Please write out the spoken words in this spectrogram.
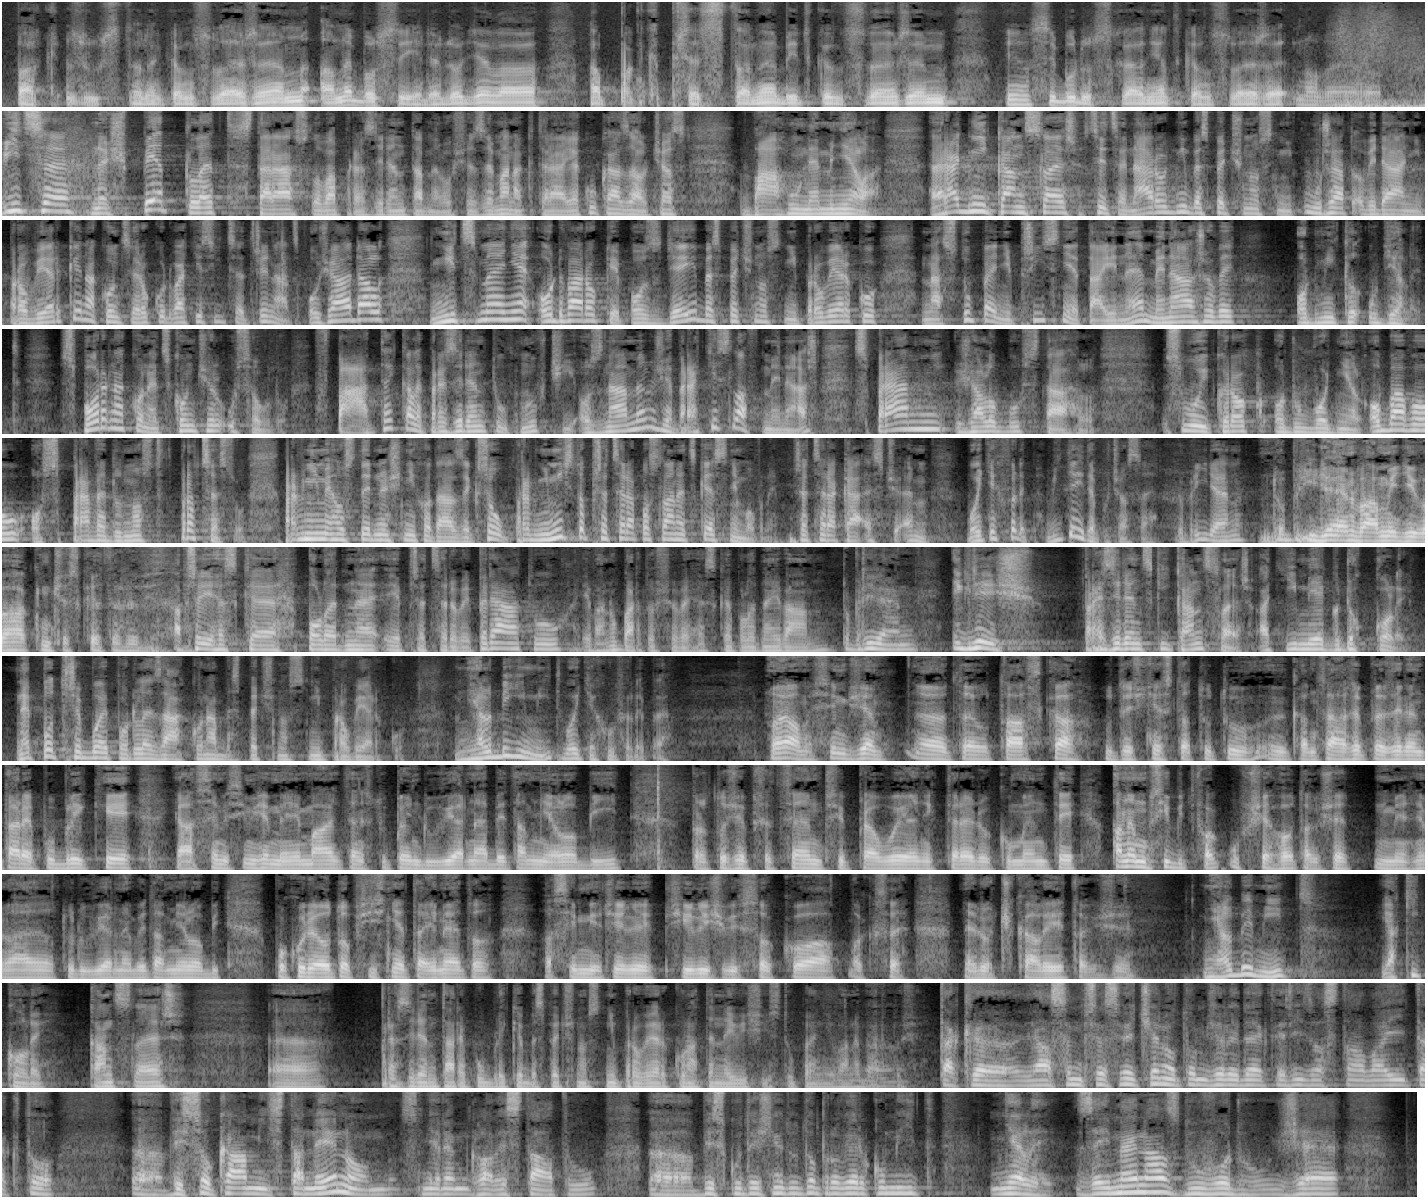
pak zůstane kancléřem, anebo si jede dodělá a pak přestane být kancléřem. Já si budu schánět kancléře nového. Více než pět let stará slova prezidenta Miloše Zemana, která, jak ukázal čas, váhu neměla. Radní kancléř sice Národní bezpečnostní úřad o vydání prověrky na konci roku 2013 požádal, nicméně o dva roky později bezpečnostní prověrku na stupeň přísně tajné Minářovi odmítl udělit. Spor nakonec skončil u soudu. V pátek ale prezidentův mluvčí oznámil, že Bratislav Minář správní žalobu stáhl. Svůj krok odůvodnil obavou o spravedlnost v procesu. Prvními hosty dnešních otázek jsou první místo předseda poslanecké sněmovny, předseda KSČM Vojtěch Filip. Vítejte počase. Dobrý den. Dobrý den vám i divákům České televize. A přeji hezké poledne i předsedovi Pirátů Ivanu Bartošovi. Hezké poledne i vám. Dobrý den. I když prezidentský kancléř, a tím je kdokoliv, nepotřebuje podle zákona bezpečnostní prověrku. Měl by jí mít Vojtěchu Filipe? No já myslím, že eh, to je otázka skutečně statutu eh, kanceláře prezidenta republiky. Já si myslím, že minimálně ten stupeň důvěrné by tam mělo být, protože přece jen připravuje některé dokumenty a nemusí být fakt u všeho, takže minimálně na tu důvěrné by tam mělo být. Pokud je o to přísně tajné, to asi mířili příliš vysoko a pak se nedočkali, takže Měl by mít jakýkoliv kancléř eh, prezidenta republiky bezpečnostní prověrku na ten nejvyšší stupeň, Ivane Bartoši? Tak eh, já jsem přesvědčen o tom, že lidé, kteří zastávají takto eh, vysoká místa nejenom směrem k hlavě státu, eh, by skutečně tuto prověrku mít měli. Zejména z důvodu, že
